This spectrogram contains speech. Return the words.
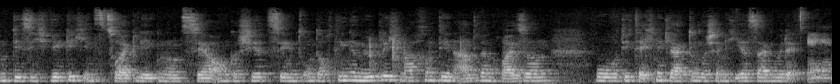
und die sich wirklich ins Zeug legen und sehr engagiert sind und auch Dinge möglich machen, die in anderen Häusern, wo die Technikleitung wahrscheinlich eher sagen würde, äh,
